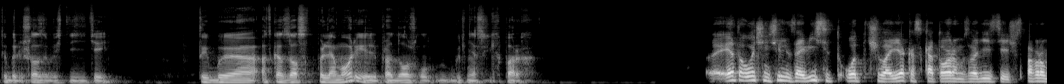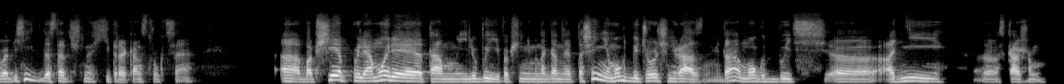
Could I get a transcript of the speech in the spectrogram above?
ты бы решил завести детей? Ты бы отказался от полиамории или продолжил быть в нескольких парах? Это очень сильно зависит от человека, с которым детей. Сейчас попробую объяснить, достаточно хитрая конструкция. А, вообще полиамория там и любые вообще немоногамные отношения могут быть очень разными, да, могут быть э, одни, э, скажем,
